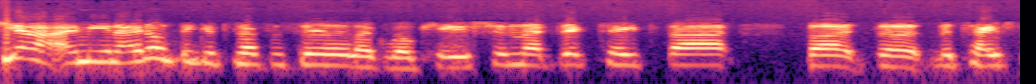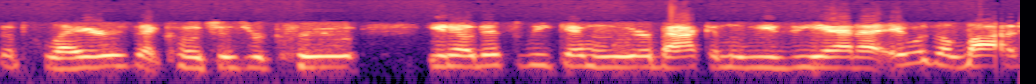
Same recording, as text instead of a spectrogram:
Yeah, I mean, I don't think it's necessarily like location that dictates that, but the the types of players that coaches recruit. You know, this weekend when we were back in Louisiana, it was a lot of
